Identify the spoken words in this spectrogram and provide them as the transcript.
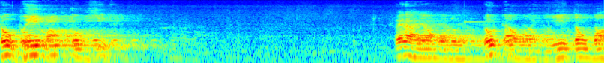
တို့ဘေးမှာအကုန်ရှိတယ်အဲ့ဒါကြောင့်မို့လို့တို့တော်ဝင်ရေ သုံးပါ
